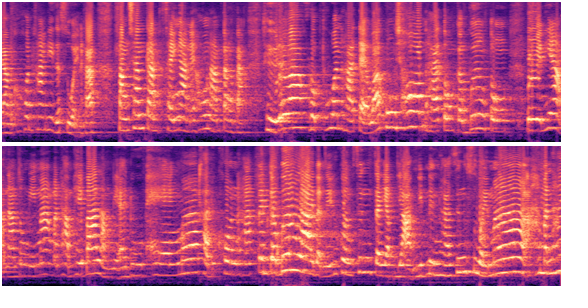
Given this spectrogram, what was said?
ดำก็ค่อนข้างที่จะสวยนะคะ ฟังก์ชันการใช้งานในห้องน้ำต่างๆ ถือได้ว่าครบถ้วนนะคะ แต่ว่ากุ้งชอบนะคะ ตรงกระเบื้องตรงบริเวณที่อาบน้ำตรงนี้มาก มันทำให้บ้านหลังเนี้ยดูแพงมากค่ะทุกคนนะคะ เป็นกระเบื้องลายแบบนี้ทุกคนซึ่งจะหยาบๆนิดนึงนะคะ ซึ่งสวยมาก มันให้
